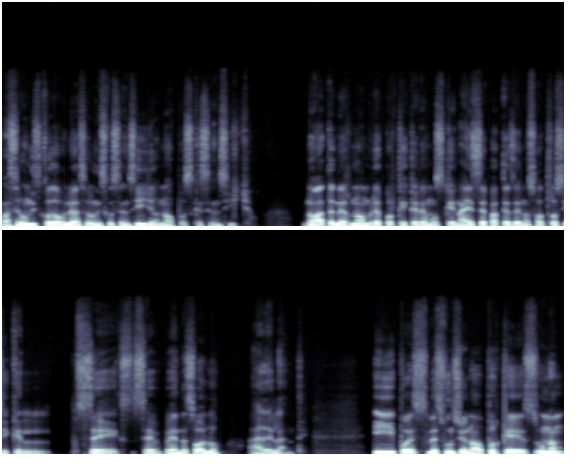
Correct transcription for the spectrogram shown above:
va a ser un disco doble, va a ser un disco sencillo. No, pues qué sencillo. No va a tener nombre porque queremos que nadie sepa que es de nosotros y que se, se venda solo. Adelante. Y pues les funcionó porque es una,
